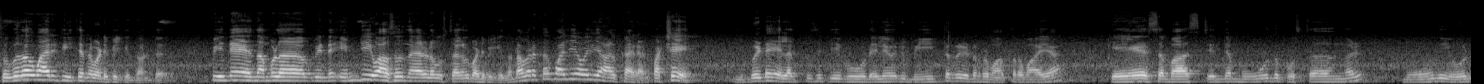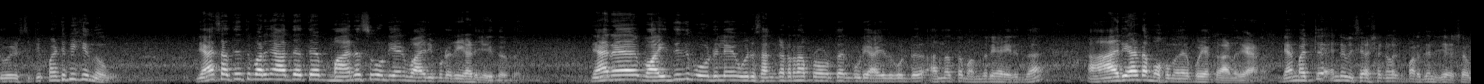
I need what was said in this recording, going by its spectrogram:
സുഗതകുമാരി ടീച്ചറിന്റെ പഠിപ്പിക്കുന്നുണ്ട്. പിന്നെ നമ്മൾ പിന്നെ എം ജി വാസു പുസ്തകങ്ങൾ പഠിപ്പിക്കുന്നുണ്ട്. അവരൊക്കെ വലിയ വലിയ ആൾക്കാരാണ്. പക്ഷേ ഇവിടെ ഇലക്ട്രിസിറ്റി ബോർഡിലെ ഒരു മീറ്റർ റീഡർ മാത്രമായ കെ എ സെബാസ്റ്റ്യന്റെ മൂന്ന് പുസ്തകങ്ങൾ മൂന്ന് യൂണിവേഴ്സിറ്റി പഠിപ്പിക്കുന്നു. ഞാൻ സത്യത്തിൽ പറഞ്ഞ ആദ്യത്തെ മനസ്സുകൊണ്ട് ഞാൻ വാരിപ്പുടരുകയാണ് ചെയ്തത്. ഞാൻ വൈദ്യുതി ബോർഡിലെ ഒരു സംഘടനാ പ്രവർത്തകൻ കൂടി ആയതുകൊണ്ട് അന്നത്തെ മന്ത്രിയായിരുന്ന ആര്യാട മുഹമ്മദിനെ പോയി ഞാൻ കാണുകയാണ്. ഞാൻ മറ്റ് എന്റെ വിശേഷങ്ങളൊക്കെ പറഞ്ഞതിന് ശേഷം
